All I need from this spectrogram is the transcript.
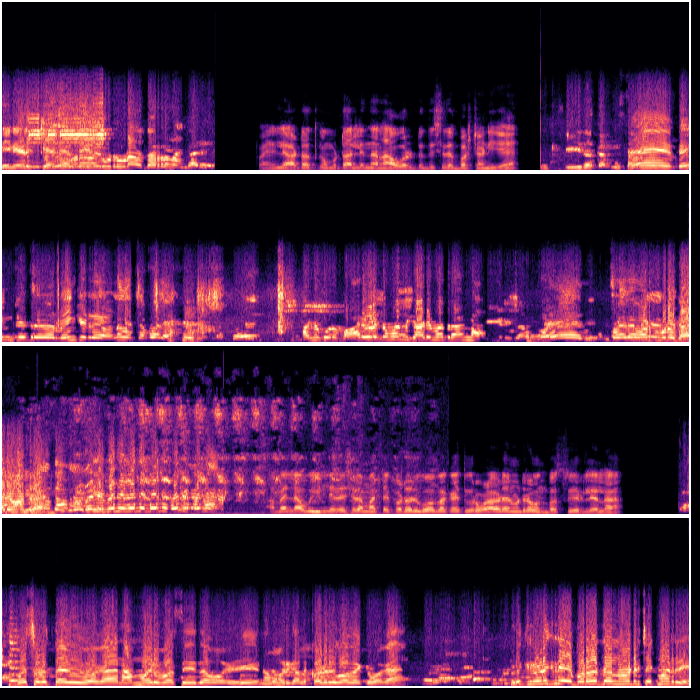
ನೀನ್. ಹೇಳಿ ಕೇಳಿ ಫೈನಲಿ ಆಟೋ ಹತ್ಕೊಂಡ್ಬಿಟ್ಟು ಅಲ್ಲಿಂದ ನಾವು ಹೊರಟು ದಿಸಿದೆ ಬಸ್ ಸ್ಟ್ಯಾಂಡಿಗೆ ಬೆಂಕಿ ಡ್ರೈವರ್ ಬೆಂಕಿ ಡ್ರೈವರ್ ಅಣ್ಣ ಚಪ್ಪಾಳೆ. ಅಣ್ಣ ಕೂಡ ಬಾರಿ ಹೊಡ್ಕೊಂಡ್ ಗಾಡಿ ಮಾತ್ರ ಅಣ್ಣ. ಹೊಡ್ಸ್ಬಿಡು ಗಾಡಿ ಮಾತ್ರ. ಬನ್ನಿ ಬನ್ನಿ ಬನ್ನಿ ಬನ್ನಿ ಬನ್ನಿ ಬನ್ನಿ. ಆಮೇಲೆ ನಾವು ಇಲ್ಲಿಂದ ಸೀದಾ ಮತ್ತೆ ಕಡೂರಿಗೆ ಹೋಗ್ಬೇಕಾಯ್ತು ಇವ್ರು ಒಳಗಡೆ ನೋಡ್ರೆ ಒಂದ್ ಬಸ್ಸು ಇರ್ಲಿಲ್ಲ. ಬಸ್ ಹುಡುಕ್ತಾ ಇದೀವಿ ಇವಾಗ. ನಮ್ಮೂರಿ ಬಸ್ ಇದೆ ಹೋಗಿ ನಮ್ಮೂರಿಗಲ್ಲ ಕಡೂರಿಗೆ ಹೋಗ್ಬೇಕು ಇವಾಗ. ಹುಡುಕ್ರಿ ಹುಡುಕ್ರಿ ಬರೋದಲ್ಲ ನೋಡ್ರಿ ಚೆಕ್ ಮಾಡ್ರಿ.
